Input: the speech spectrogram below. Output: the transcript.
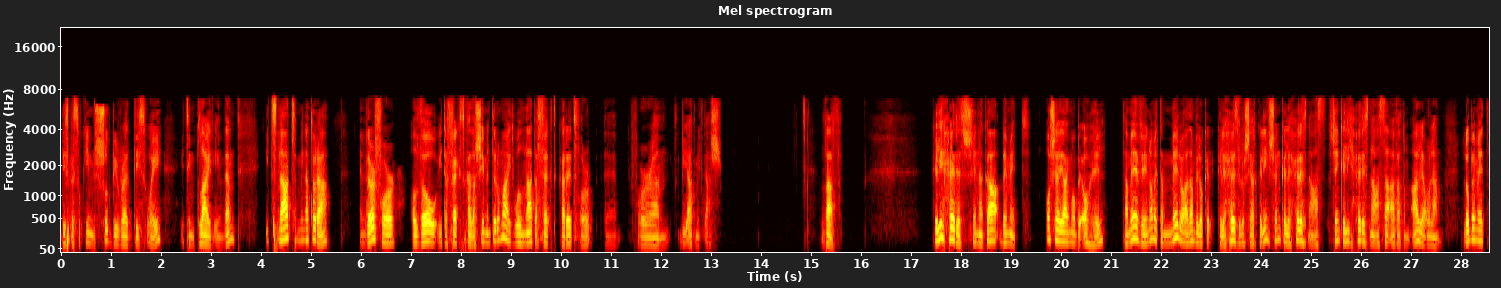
these pesukim should be read this way. It's implied in them. It's not minatorah, and therefore, although it affects kadashim and teruma, it will not affect karet for for um, biat mikdash. Vav. כלי חרס שנגע במת, או שהיה עמו באוהל, טמא ואינו מטמא לו האדם ולא כלי חרס ולא שאר כלים, שאין כלי חרס, נעש, שאין כלי חרס נעשה אב הטומאה לעולם, לא במת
